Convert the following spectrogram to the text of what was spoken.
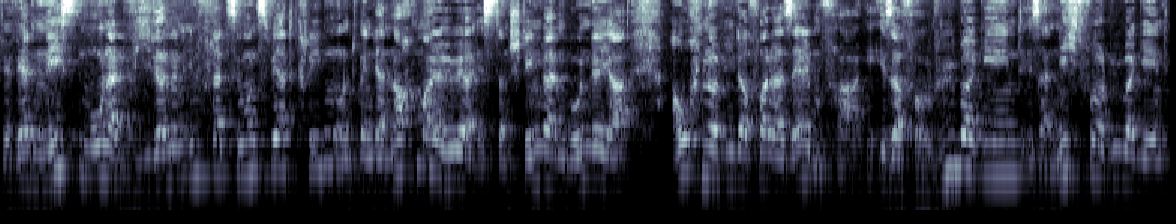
Wir werden nächsten Monat wieder einen Inflationswert kriegen und wenn der nochmal höher ist, dann stehen wir im Grunde ja auch nur wieder vor derselben Frage. Ist er vorübergehend? Ist er nicht vorübergehend?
